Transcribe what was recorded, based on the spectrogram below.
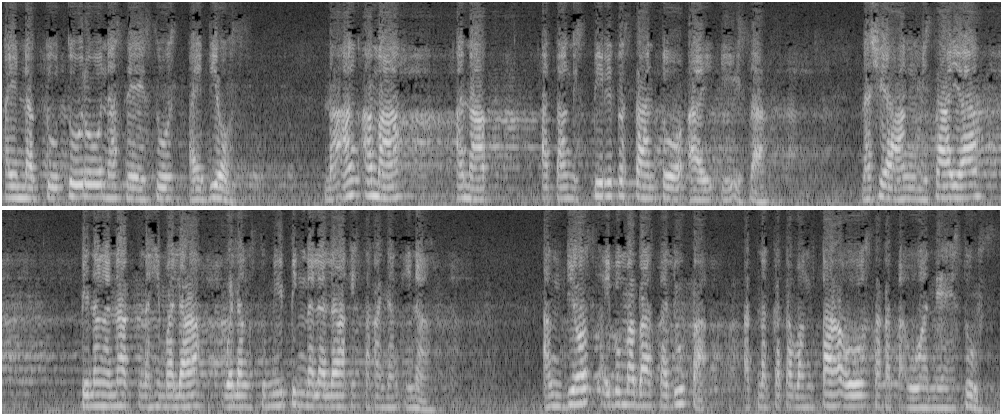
ay nagtuturo na si Jesus ay Diyos, na ang Ama, Anak, at ang Espiritu Santo ay iisa, na siya ang Misaya, pinanganak na himala, walang sumiping na lalaki sa kanyang ina, ang Diyos ay bumaba sa lupa at nagkatawang tao sa katauhan ni Jesus.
